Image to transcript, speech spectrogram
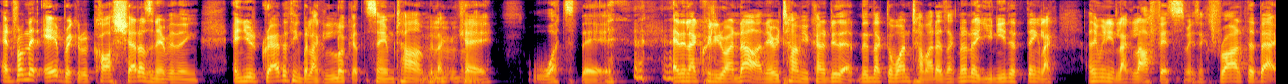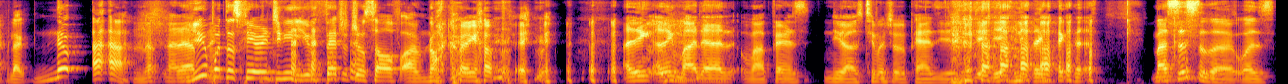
And from that air brick, it would cast shadows and everything. And you'd grab the thing, but like look at the same time. Be like, mm-hmm. okay, what's there? and then I quickly run down. And every time you kind of do that. And then like the one time I was like, no, no, you need a thing. Like, I think we need like laugh vests something. It's like it's right at the back. We're like, nope, uh uh No, not You put this fear into me. You fetch it yourself. I'm not going up there. I think I think my dad, or my parents knew I was too much of a pansy anything like that. My sister though was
